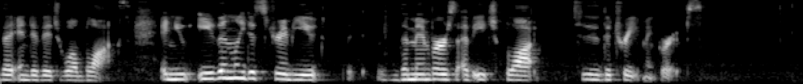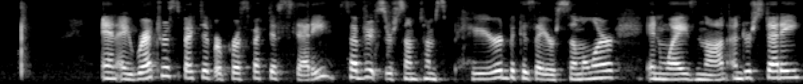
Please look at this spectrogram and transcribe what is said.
the individual blocks. And you evenly distribute the members of each block to the treatment groups. In a retrospective or prospective study, subjects are sometimes paired because they are similar in ways not under study.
